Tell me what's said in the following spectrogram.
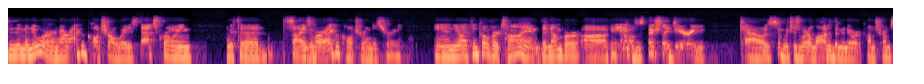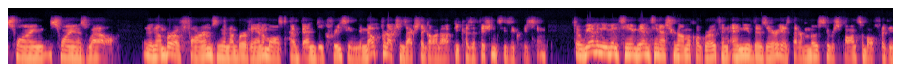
the manure and our agricultural waste, that's growing with the size of our agriculture industry. And, you know, I think over time, the number of animals, especially dairy cows, which is where a lot of the manure comes from, swine, swine as well, the number of farms and the number of animals have been decreasing. The milk production's actually gone up because efficiency is increasing. So we haven't even seen we haven't seen astronomical growth in any of those areas that are mostly responsible for the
